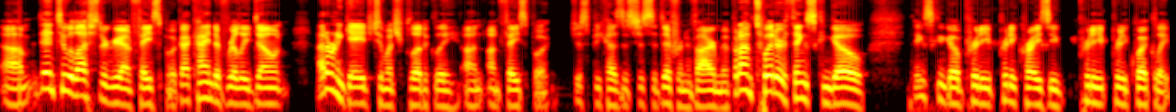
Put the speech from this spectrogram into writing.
um, and to a lesser degree on Facebook, I kind of really don't. I don't engage too much politically on, on Facebook just because it's just a different environment. But on Twitter, things can go things can go pretty pretty crazy pretty pretty quickly.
